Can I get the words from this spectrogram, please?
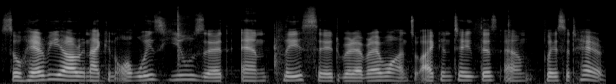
So here we are and I can always use it and place it wherever I want. So I can take this and place it here.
